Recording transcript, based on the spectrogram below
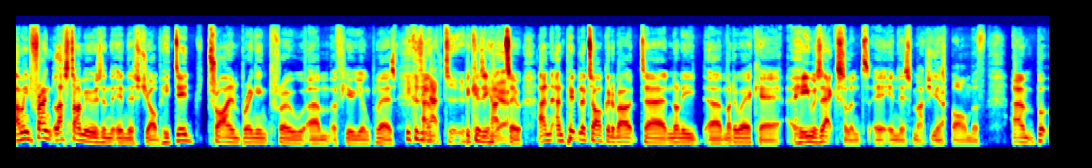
I mean, Frank. Last time he was in in this job, he did try and bringing through um, a few young players Because he Um, had to. Because he had Yeah. to, and and people are talking about uh, Noni uh, Madueke. He was excellent in this match against Bournemouth. Um, but.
